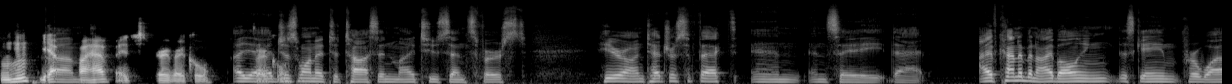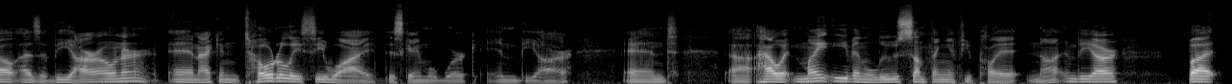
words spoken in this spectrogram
Mm-hmm. Yeah, um, I have. It's very very cool. Uh, yeah, very I just wanted to toss in my two cents first here on Tetris Effect and and say that I've kind of been eyeballing this game for a while as a VR owner, and I can totally see why this game will work in VR, and uh, how it might even lose something if you play it not in VR. But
